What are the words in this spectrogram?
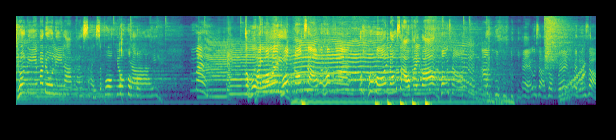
ช่วงนี้มาดูลีลาการใส่สะโพกโยกย้ายแม่ใครว่าไม่พกน้องสาวมาทำงานโอ้โหน้องสาวใครวะน้องสาวอแหมอุตส่าห์ส่งไปเป็นน้องสาว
